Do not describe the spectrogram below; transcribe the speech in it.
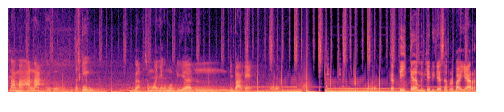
nama anak gitu. Meski nggak semuanya kemudian dipakai. Ketika menjadi jasa berbayar,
